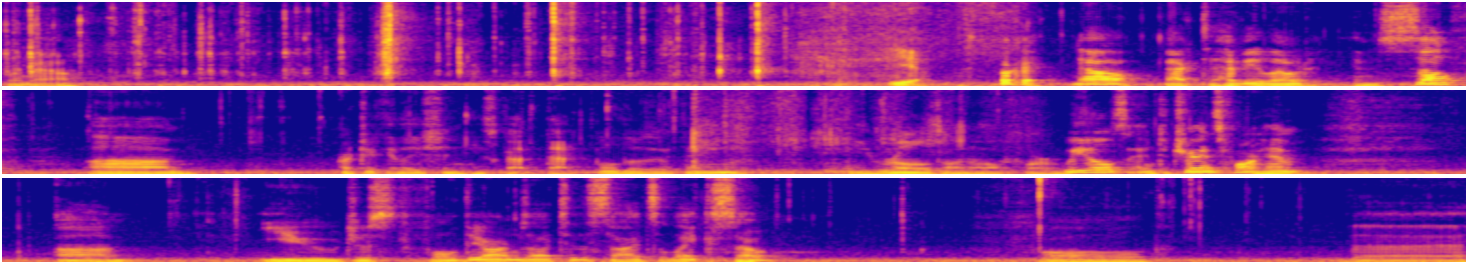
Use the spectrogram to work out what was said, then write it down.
for now. Yeah. Okay, now back to Heavy Load himself. Um, articulation, he's got that bulldozer thing. He rolls on all four wheels. And to transform him, um, you just fold the arms out to the sides like so. Fold the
